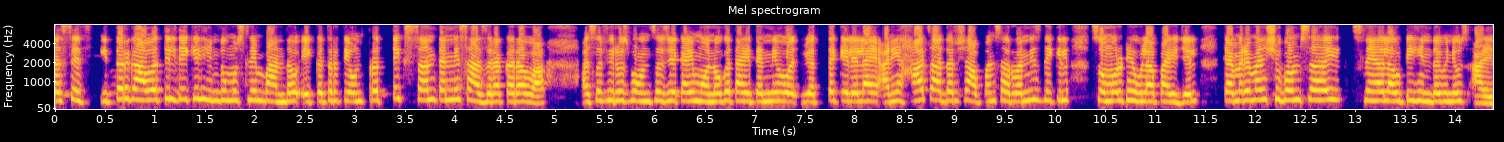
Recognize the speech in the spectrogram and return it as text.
तसेच इतर गावातील देखील हिंदू मुस्लिम बांधव एकत्रित येऊन प्रत्येक सण त्यांनी साजरा करावा असं फिरोज भाऊंचं जे काही मनोगत आहे त्यांनी व्यक्त केलेलं आहे. आणि हाच आदर्श आपण सर्वांनीच देखील समोर ठेवला पाहिजे. कॅमेरामॅन शुभम सह स्नेह लावटी हिंदवी न्यूज आळेफा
